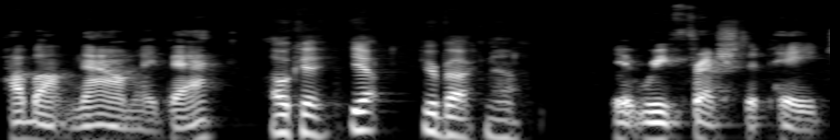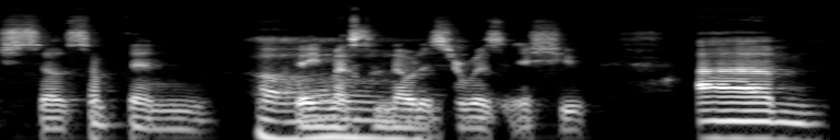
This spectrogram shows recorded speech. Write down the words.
How about now? Am I back? Okay. Yep. You're back now. It refreshed the page. So something they must have oh. noticed there was an issue. Um,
